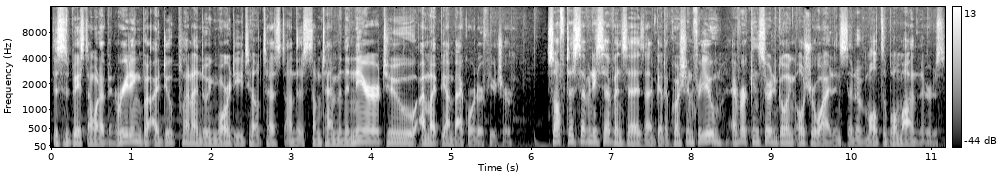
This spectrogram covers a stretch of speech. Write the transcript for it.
This is based on what I've been reading, but I do plan on doing more detailed tests on this sometime in the near to I might be on backorder future. Softa77 says, I've got a question for you. Ever considered going ultra-wide instead of multiple monitors?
